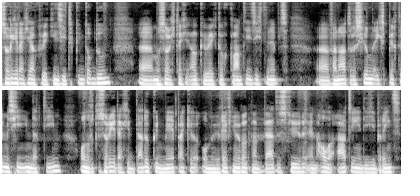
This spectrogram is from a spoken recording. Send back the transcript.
zorgen dat je elke week inzichten kunt opdoen. Eh, maar zorg dat je elke week toch klantinzichten hebt. eh, vanuit de verschillende experten misschien in dat team. Om ervoor te zorgen dat je dat ook kunt meepakken om je revenue roadmap bij te sturen en alle uitingen die je brengt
